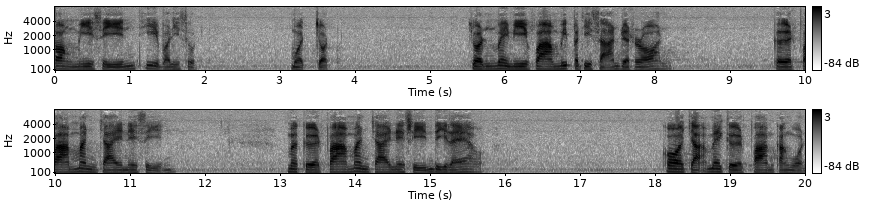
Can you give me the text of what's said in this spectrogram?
ต้องมีศีลที่บริสุทธิ์ หมดจด จนไม่มีความวิปฏิสารเดือดร้อน เกิดความมั่นใจในศีล เมื่อเกิดความมั่นใจในศีลดีแล้ว ก็จะไม่เกิดความกังวล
